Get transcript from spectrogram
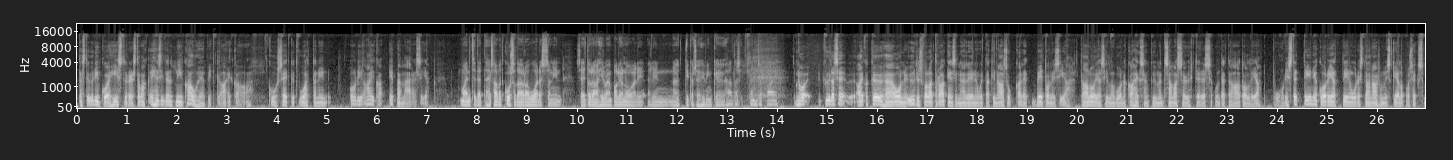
tästä ydinkoehistoriasta, vaikka eihän sitä nyt niin kauhean pitkä aikaa ole, 6-70 vuotta, niin oli aika epämääräisiä mainitsit, että he saavat 600 euroa vuodessa, niin se ei todella hirveän paljon ole, eli, eli näyttikö se hyvin köyhältä sitten se paikka? No kyllä se aika köyhää on. Yhdysvallat rakensi näille Enewettakin asukkaille betonisia taloja silloin vuonna 80 samassa yhteydessä, kun tätä atollia puhdistettiin ja korjattiin uudestaan asumiskelpoiseksi.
